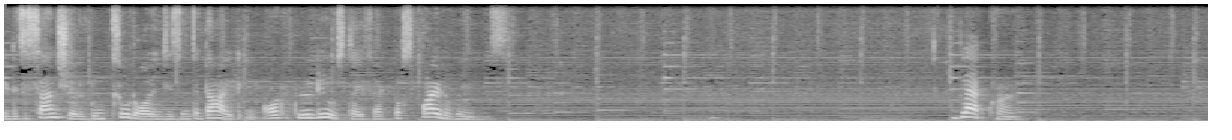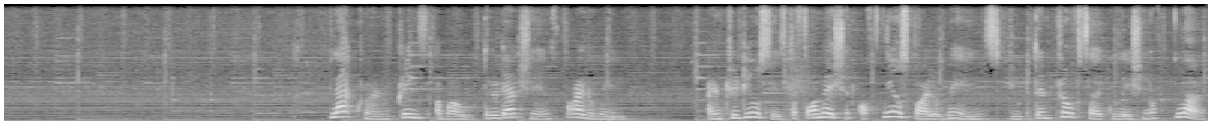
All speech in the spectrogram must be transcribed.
It is essential to include oranges in the diet in order to reduce the effect of spider veins. Blackcurrant Blackcurrant brings about the reduction in spider vein and reduces the formation of new spider veins due to the improved circulation of blood.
